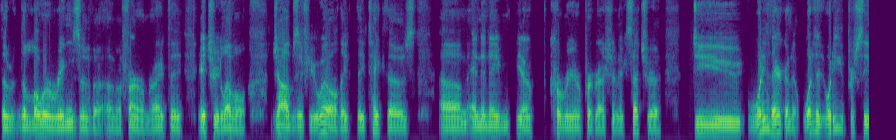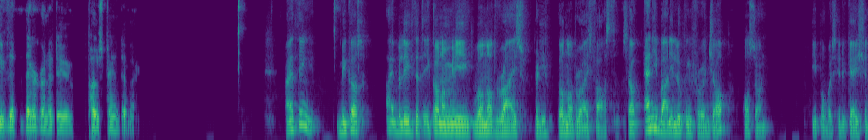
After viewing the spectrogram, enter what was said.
the, the lower rings of a, of a firm, right? The entry level jobs, if you will. They they take those, um, and then they you know career progression, etc do you what are they going to what what do you perceive that they're going to do post pandemic i think because i believe that the economy will not rise pretty will not rise fast. So anybody looking for a job also people with education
